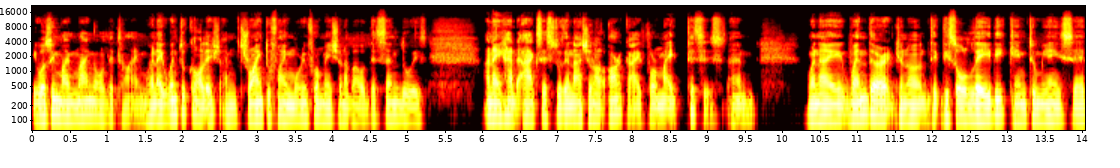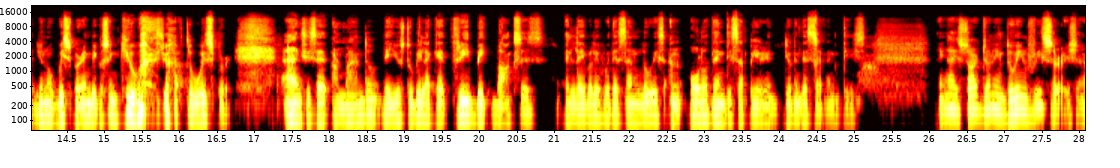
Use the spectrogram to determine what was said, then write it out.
it, was in my mind all the time. When I went to college, I'm trying to find more information about the St. Louis and I had access to the National Archive for my thesis. And when I went there, you know, th- this old lady came to me and said, you know, whispering because in Cuba you have to whisper. And she said, Armando, there used to be like a three big boxes and label with the St. Louis, and all of them disappeared during the 70s. Then I started doing doing research. Uh,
